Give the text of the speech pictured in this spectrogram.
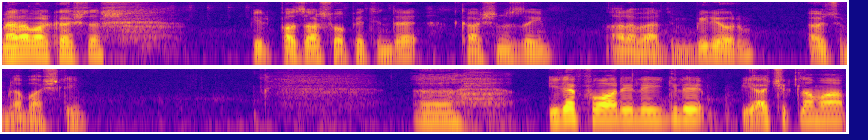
Merhaba arkadaşlar. Bir pazar sohbetinde karşınızdayım. Ara verdim biliyorum. Özümle başlayayım. Ee, İDEF Fuarı ile ilgili bir açıklama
